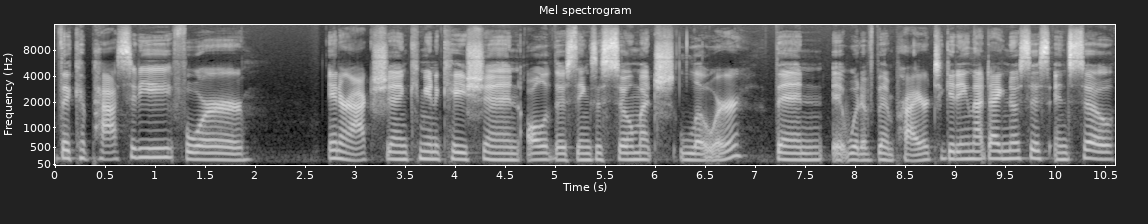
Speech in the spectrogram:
the capacity for interaction, communication, all of those things is so much lower than it would have been prior to getting that diagnosis. And so,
